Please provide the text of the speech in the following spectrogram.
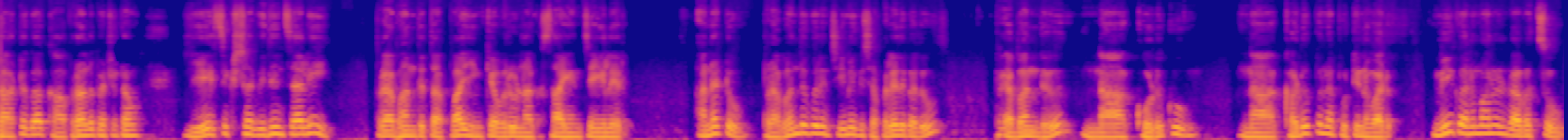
చాటుగా కాపురాలు పెట్టడం ఏ శిక్ష విధించాలి? ప్రబంధ తప్ప ఇంకెవరూ నాకు సాయం చేయలేరు. అన్నట్టు ప్రబంధ్ గురించి మీకు చెప్పలేదు కదూ? ప్రబంధ్ నా కొడుకు నా కడుపున పుట్టినవాడు. మీకు అనుమానం రావచ్చు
